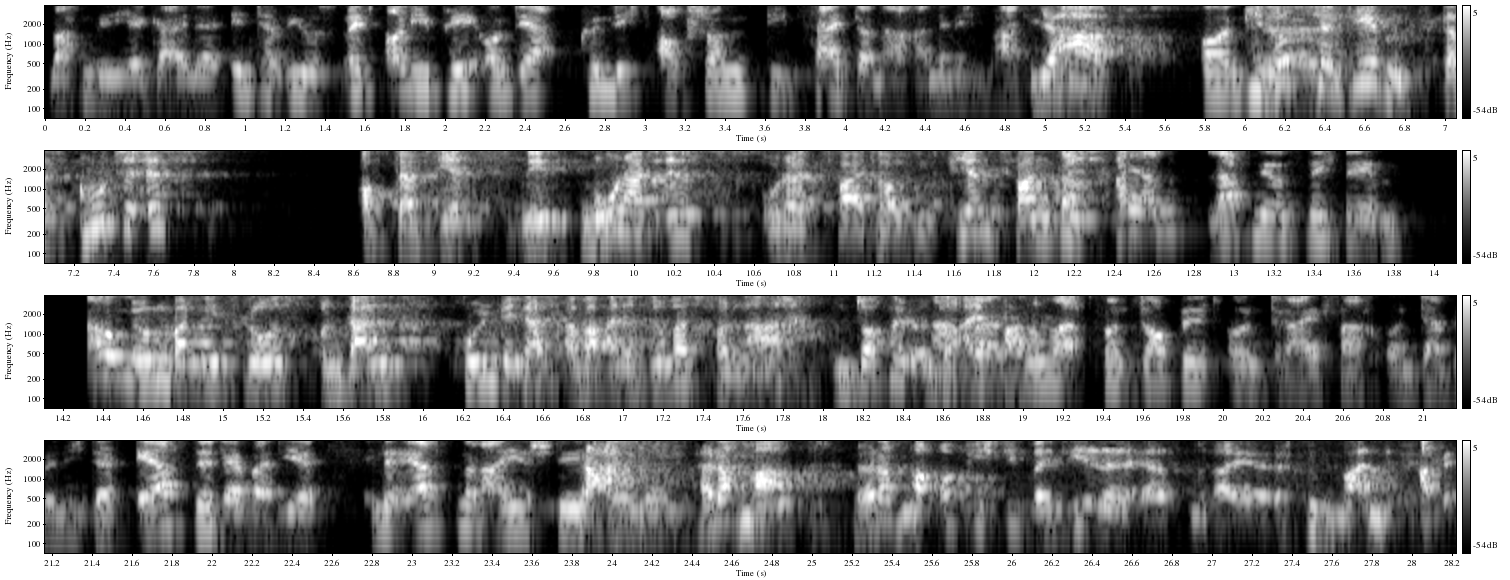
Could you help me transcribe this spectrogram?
machen wir hier geile Interviews mit Olli P. Und der kündigt auch schon die Zeit danach an, nämlich ein Party. Ja, und, die wird es äh, ja geben. Das Gute ist, ob das jetzt nächsten Monat ist oder 2024. Das Feiern lassen wir uns nicht nehmen. Oh. Irgendwann geht's los und dann holen wir das aber alles sowas von nach und doppelt und aber dreifach. Sowas von doppelt und dreifach und da bin ich der Erste, der bei dir in der ersten Reihe steht. Ja, hör doch mal, hör doch mal auf, ich stehe bei dir in der ersten Reihe. Mann, ey.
